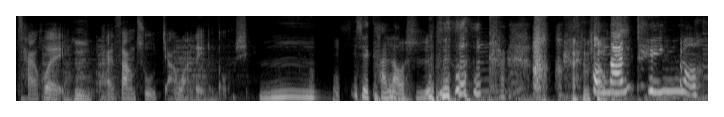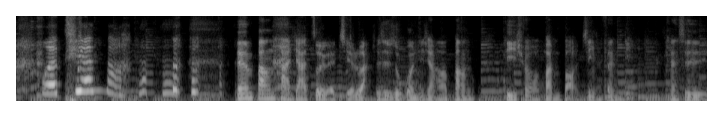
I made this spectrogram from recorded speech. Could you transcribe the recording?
才会是排放出甲烷类的东西。嗯，谢谢侃老哦师。好难听哦！我的天哪！先帮大家做一个结论啊，就是如果你想要帮地球环保尽份力，但是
